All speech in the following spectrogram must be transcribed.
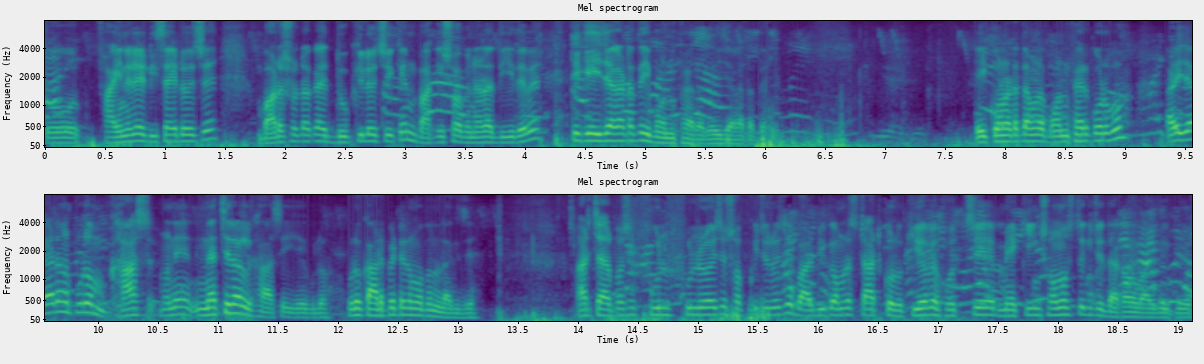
তো ফাইনালি ডিসাইড হয়েছে বারোশো টাকায় দু কিলো চিকেন বাকি সব এনারা দিয়ে দেবে। ঠিক এই জায়গাটাতেই বনফায়ার হবে, এই জায়গাটাতে। এই কোনাটাতে আমরা বনফায়ার করব। আর এই জায়গাটা পুরো ঘাস মানে ন্যাচারাল ঘাস এই যেগুলো। পুরো কার্পেটের মতন লাগছে। আর চারপাশে ফুল ফুল রয়েছে সব কিছু রয়েছে। বারবিকিউ আমরা স্টার্ট করব। কীভাবে হচ্ছে মেকিং সমস্ত কিছু দেখাবো বারবিকিউর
